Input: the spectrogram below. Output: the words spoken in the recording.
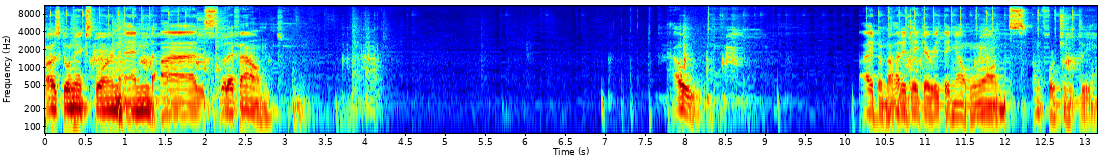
I was going to exploring, and uh, this is what I found. Oh. I don't know how to take everything out once, unfortunately.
